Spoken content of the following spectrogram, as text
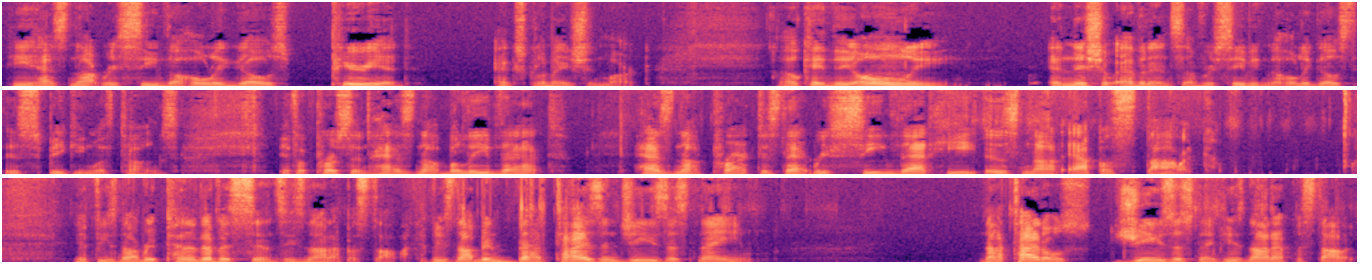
he has not received the Holy Ghost. Period exclamation mark. Okay, the only initial evidence of receiving the Holy Ghost is speaking with tongues. If a person has not believed that, has not practiced that, received that, he is not apostolic. If he's not repented of his sins, he's not apostolic. If he's not been baptized in Jesus' name, not titles, Jesus' name, he's not apostolic.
